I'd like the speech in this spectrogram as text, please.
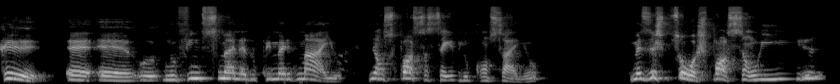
que uh, uh, no fim de semana do 1 de maio não se possa sair do Conselho, mas as pessoas possam ir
